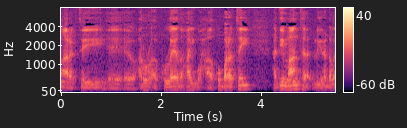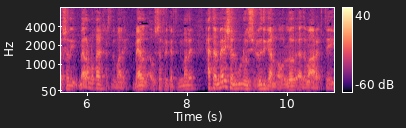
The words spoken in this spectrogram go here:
maaragtay carruur aad ku leedahay wax aad ku baratay haddii maanta la yidhaha dhalashadii meel aad dhaqaaqi kartid male meel aad u safri kartid male xataa meeshan ugu dhow sacuudigan oo loo aado maaragtay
